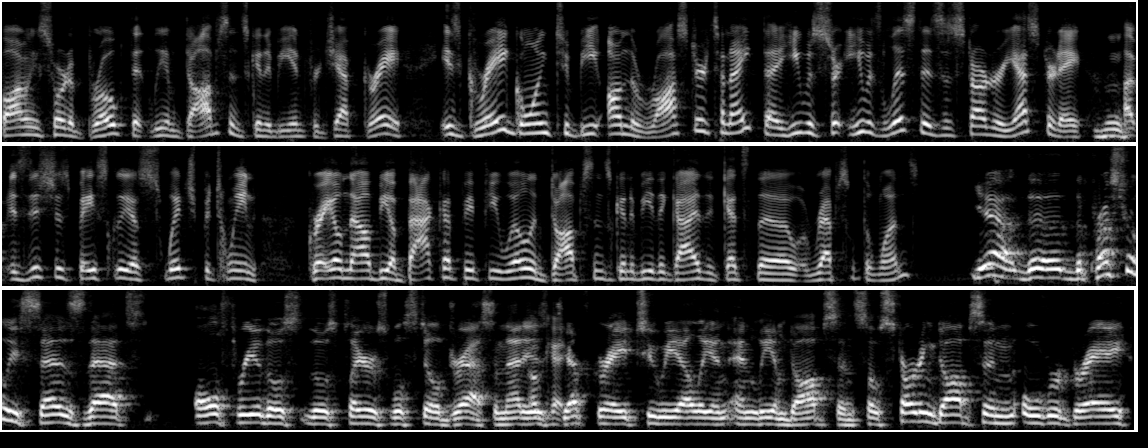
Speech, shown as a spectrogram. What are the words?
Bauming sort of broke that Liam Dobson's going to be in for Geoff Gray. Is Gray going to be on the roster tonight? Uh, he was he was listed as a starter yesterday. Mm-hmm. Uh, is this just basically a switch between Gray will now be a backup, if you will, and Dobson's going to be the guy that gets the reps with the ones? Yeah, the the press release says that all three of those those players will still dress, and that is okay. Geoff Gray, Tui Eli, and, and, Liam Dobson. So starting Dobson over Gray,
